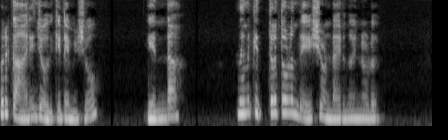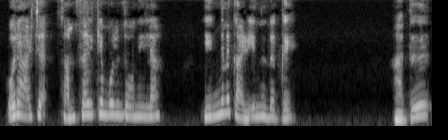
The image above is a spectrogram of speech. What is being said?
ഒരു കാര്യം ചോദിക്കട്ടെ മിഷു. എന്താ? നിനക്ക് ഇത്രത്തോളം ദേഷ്യം ഉണ്ടായിരുന്നു എന്നോട്. ഒരാഴ്ച സംസാരിക്കാൻ പോലും തോന്നിയില്ല. എങ്ങനെ കഴിയുന്നു ഇതൊക്കെ? അത്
